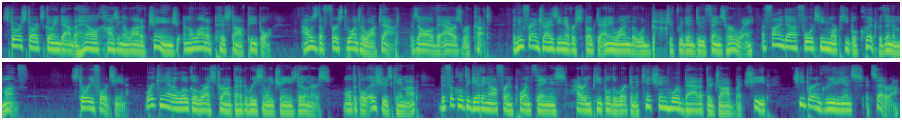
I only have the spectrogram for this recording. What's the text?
Store starts going down the hill, causing a lot of change and a lot of pissed off people. I was the first one to walk out, as all of the hours were cut. The new franchisee never spoke to anyone but would bitch if we didn't do things her way. I find out 14 more people quit within a month. Story 14. Working at a local restaurant that had recently changed owners, multiple issues came up difficulty getting off for important things, hiring people to work in the kitchen who were bad at their job but cheap, cheaper ingredients, etc.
